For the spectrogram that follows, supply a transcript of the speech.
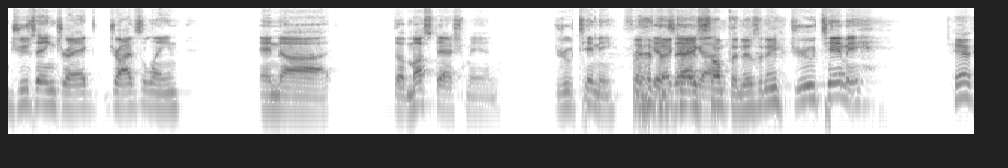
Juzang drag drives the lane, and uh, the mustache man, Drew Timme from that guy's Gonzaga. something, isn't he? Drew Timme, Tim,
